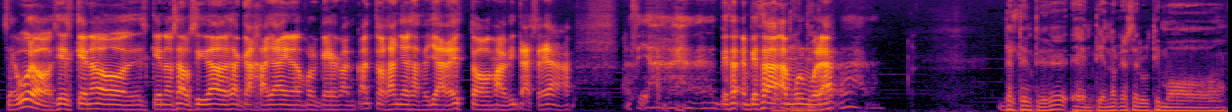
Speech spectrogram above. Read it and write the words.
Seguro, si es que no, es que nos ha oxidado esa caja ya y no, porque ¿cu- ¿cuántos años hace ya de esto? Maldita sea. Empieza, empieza a murmurar. Del 33, eh, entiendo que es del último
